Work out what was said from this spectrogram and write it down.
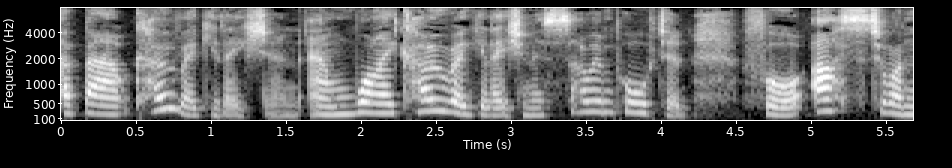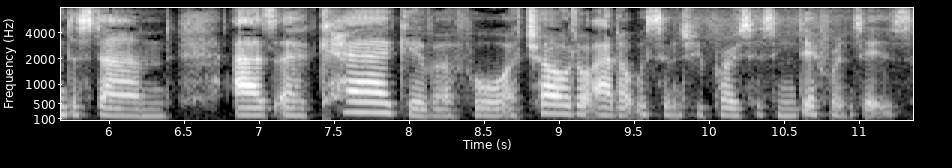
about co regulation and why co regulation is so important for us to understand as a caregiver for a child or adult with sensory processing differences.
